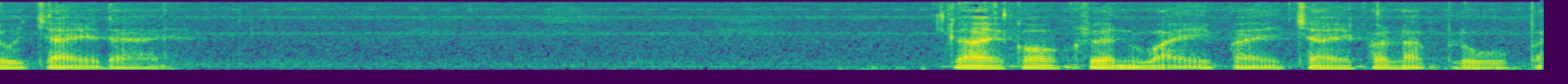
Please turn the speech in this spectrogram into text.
รู้ใจได้ กายก็เคลื่อนไหวไปใจก็รับรู้ไป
